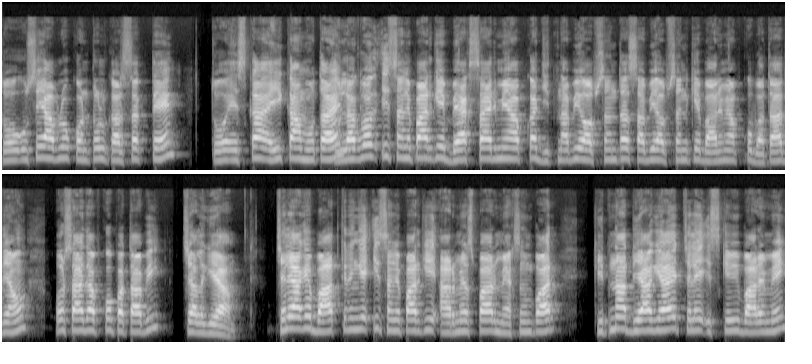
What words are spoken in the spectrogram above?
तो उसे आप लोग कंट्रोल कर सकते हैं। तो इसका यही काम होता है। तो लगभग इस सनपार के बैक साइड में आपका जितना भी ऑप्शन था, सभी ऑप्शन के बारे में आपको बता दिया हूँ, और शायद आपको पता भी चल गया। चलिए आगे बात करेंगे इस सनपार की आर्मेस पार मैक्सिमम पार कितना दिया गया है। चले इसके भी बारे में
